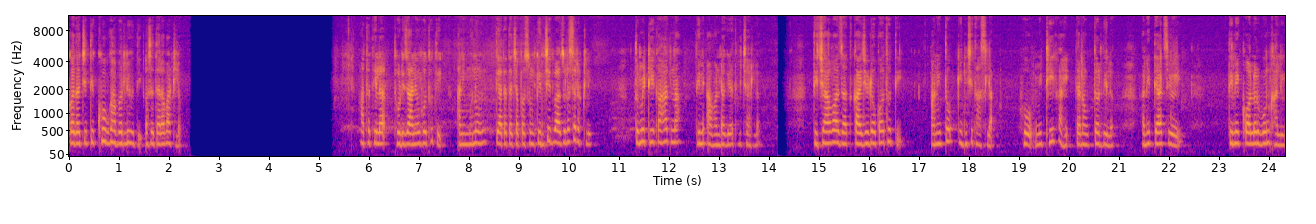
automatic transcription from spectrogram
कदाचित ती खूप घाबरली होती असं त्याला वाटलं. आता तिला थोडी जाणीव होत होती आणि म्हणून ती आता त्याच्यापासून किंचित बाजूला सरकली. तुम्ही ठीक आहात ना? तिने आव्हांडा गिळत विचारलं. तिच्या आवाजात काळजी डोकावत होती आणि तो किंचित हसला. हो मी ठीक आहे त्यानं उत्तर दिलं. आणि त्याचवेळी तिने कॉलर बोन खाली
